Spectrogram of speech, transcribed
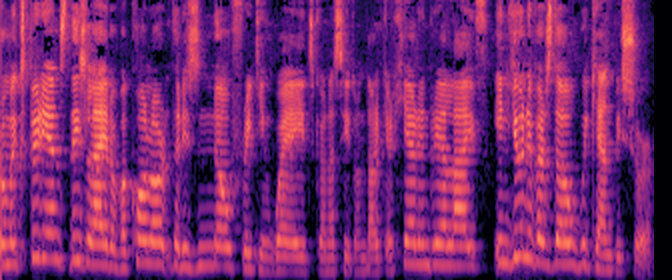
From experience, this light of a color, there is no freaking way it's gonna sit on darker hair in real life. In universe, though, we can't be sure.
